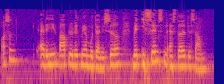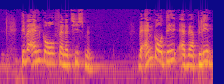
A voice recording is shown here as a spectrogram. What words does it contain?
Og sådan er det hele bare blevet lidt mere moderniseret, men essensen er stadig det samme. Det hvad angår fanatismen, hvad angår det at være blind,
